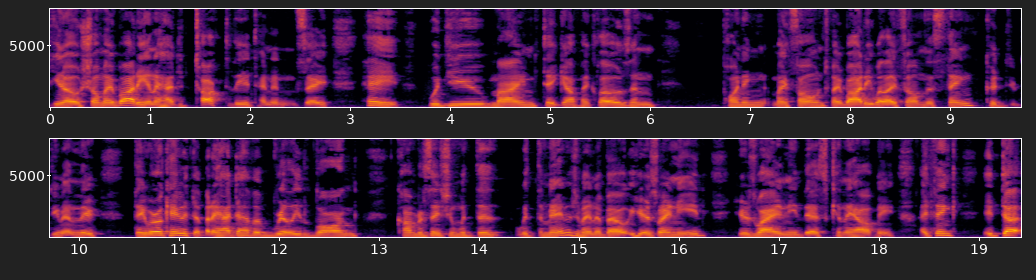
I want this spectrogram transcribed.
you know show my body and i had to talk to the attendant and say hey would you mind taking off my clothes and pointing my phone to my body while i film this thing? Could you and they they were okay with it but i had to have a really long conversation with the with the management about here's what I need, here's why I need this. Can they help me? I think it does.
